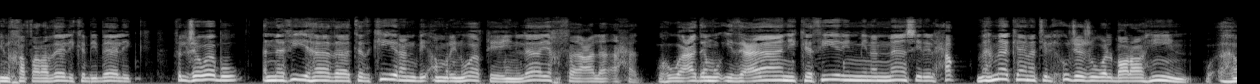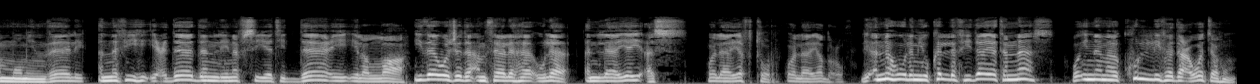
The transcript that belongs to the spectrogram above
إن خطر ذلك ببالك فالجواب أن في هذا تذكيرا بأمر واقع لا يخفى على أحد وهو عدم إذعان كثير من الناس للحق مهما كانت الحجج والبراهين. وأهم من ذلك أن فيه اعدادا لنفسية الداعي إلى الله. إذا وجد أمثال هؤلاء أن لا ييأس ولا يفتر ولا يضعف لأنه لم يكلف هداية الناس وإنما كلف دعوتهم.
